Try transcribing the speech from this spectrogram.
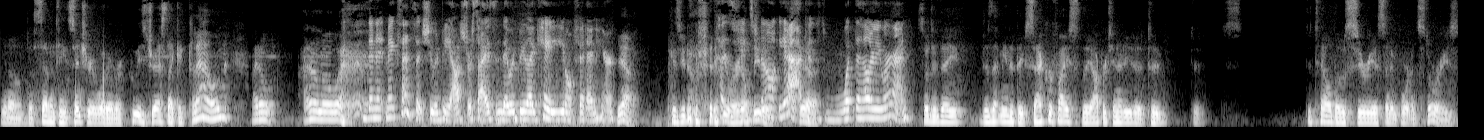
you know the 17th century or whatever who is dressed like a clown, I don't I don't know. Then it makes sense that she would be ostracized and they would be like, "Hey, you don't fit in here." yeah, because you don't fit anywhere else either. yeah, Yeah. because what the hell are you wearing? So did they? Does that mean that they've sacrificed the opportunity to to to, to tell those serious and important stories?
